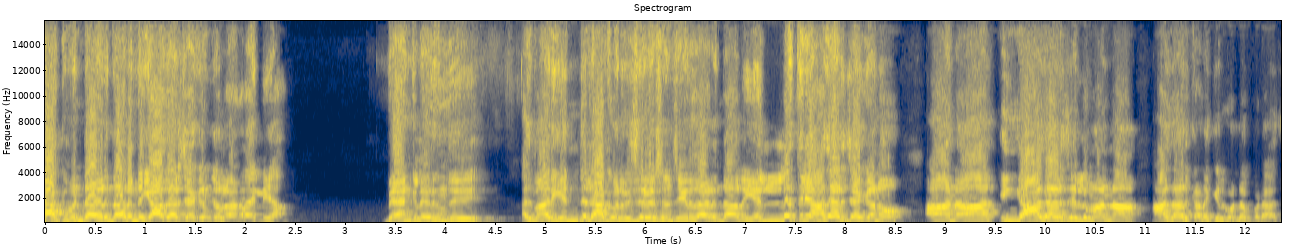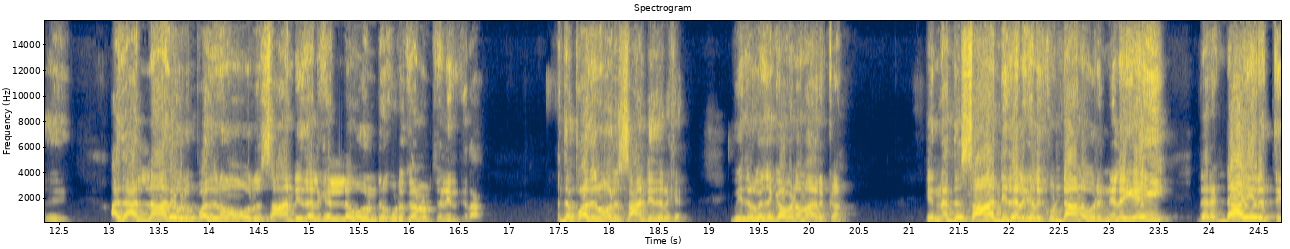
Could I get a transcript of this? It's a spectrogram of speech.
டாக்குமெண்டா இருந்தாலும் இன்னைக்கு ஆதார் சேர்க்கணும்னு சொல்றாங்களா இல்லையா? பேங்க்ல இருந்து அது மாதிரி எந்த டாக்குமெண்ட் ரிசர்வேஷன் செய்யறதா இருந்தாலும் எல்லாத்திலையும் ஆதார் சேர்க்கணும். ஆனால் இங்க ஆதார் செல்லுமான்னா ஆதார் கணக்கில் கொள்ளப்படாது. அது அல்லாத ஒரு பதினோரு சான்றிதழ்கள்ல ஒன்று கொடுக்கணும்னு சொல்லியிருக்கிறாங்க. அந்த பதினோரு சான்றிதழ்கள். இதில் கொஞ்சம் கவனமா இருக்கணும். என்ன அந்த சான்றிதழ்களுக்கு உண்டான ஒரு நிலையை இந்த ரெண்டாயிரத்தி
